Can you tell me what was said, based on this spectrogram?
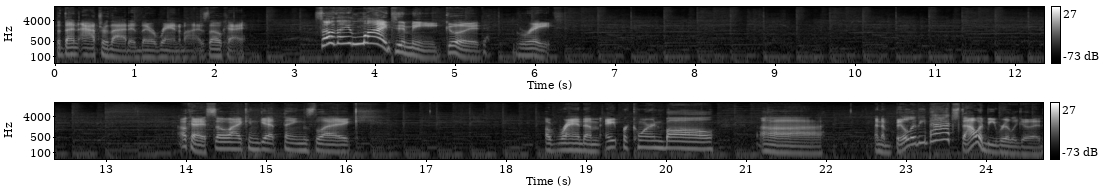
but then after that they're randomized. Okay. So they lied to me. Good. Great. Okay, so I can get things like a random apricorn ball, uh, an ability patch? That would be really good.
